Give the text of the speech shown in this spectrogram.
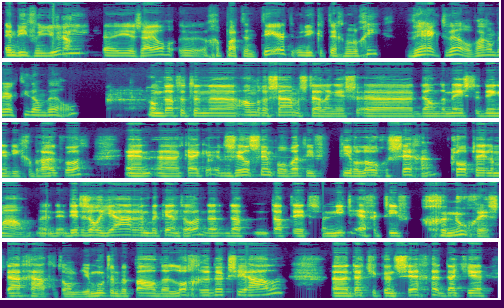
En die van jullie, ja. je zei al, gepatenteerd, unieke technologie, werkt wel. Waarom werkt die dan wel? Omdat het een uh, andere samenstelling is uh, dan de meeste dingen die gebruikt wordt. En uh, kijk, het is heel simpel. Wat die virologen zeggen, klopt helemaal. dit is al jaren bekend hoor. Dat, dat, dat dit niet effectief genoeg is. Daar gaat het om. Je moet een bepaalde logreductie halen. dat je kunt zeggen dat je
